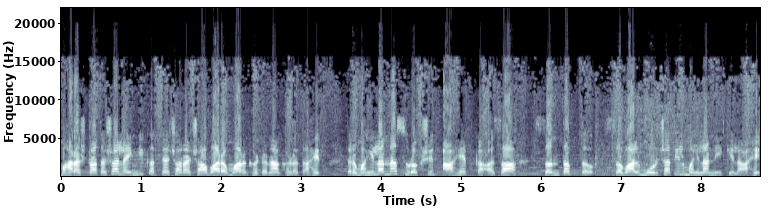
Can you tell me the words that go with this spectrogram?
महाराष्ट्रात अशा लैंगिक अत्याचाराच्या वारंवार घटना घडत आहेत. तर महिलांना सुरक्षित आहेत का असा संतप्त सवाल मोर्चातील महिलांनी केला आहे.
